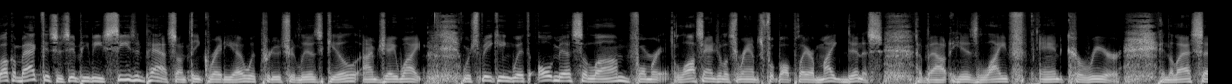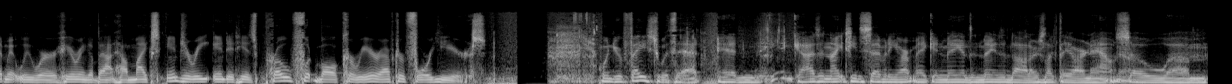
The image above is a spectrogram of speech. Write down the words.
Welcome back. This is MPB Season Pass on Think Radio with producer Liz Gill. I'm Jay White. We're speaking with Ole Miss alum, former Los Angeles Rams football player Mike Dennis about his life and career. In the last segment, we were hearing about how Mike's injury ended his pro football career after four years when you're faced with that, and guys in 1970 aren't making millions and millions of dollars like they are now. No. So um,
